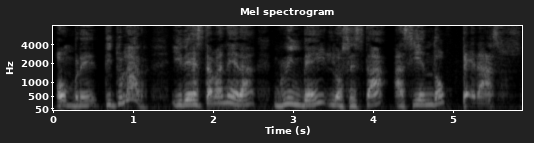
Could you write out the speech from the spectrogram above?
hombre titular. Y de esta manera, Green Bay los está haciendo pedazos.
